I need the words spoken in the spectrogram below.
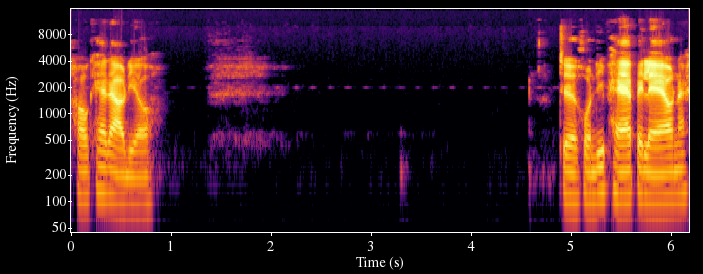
เขาแค่ดาวเดียว เจอคนที่แพ้ไปแล้วนะ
